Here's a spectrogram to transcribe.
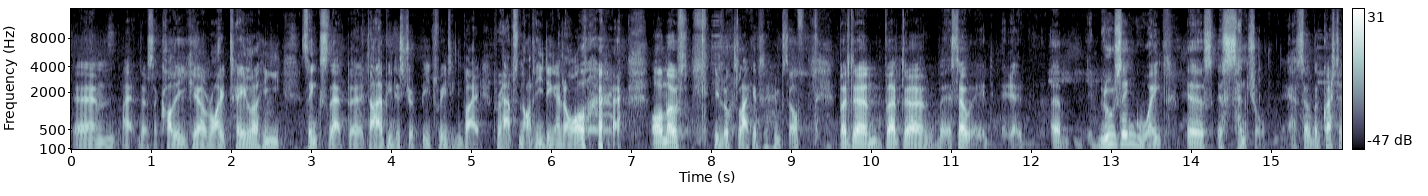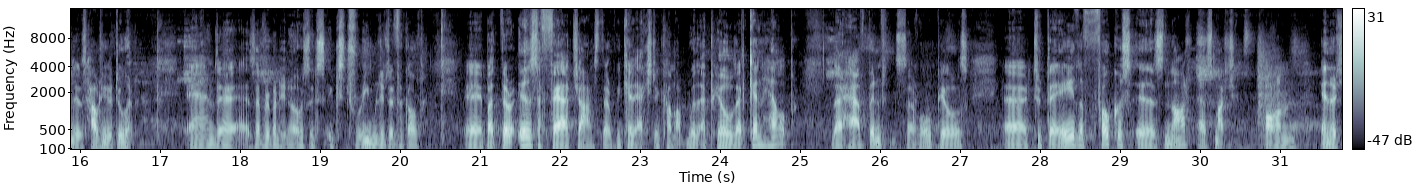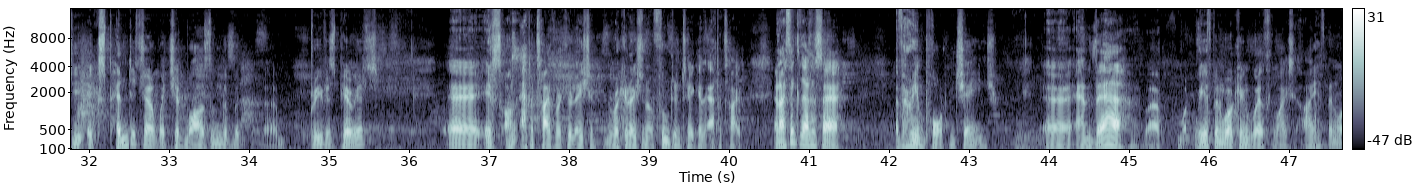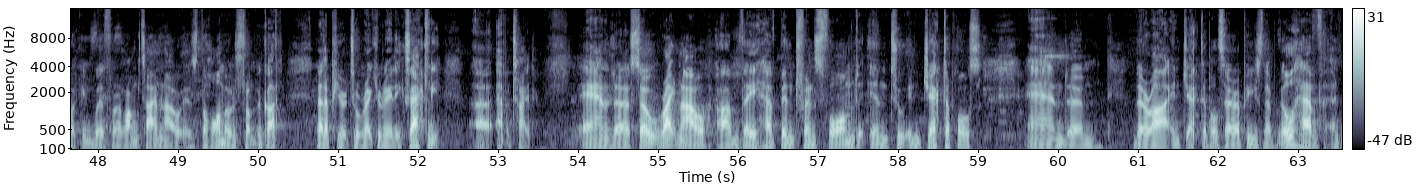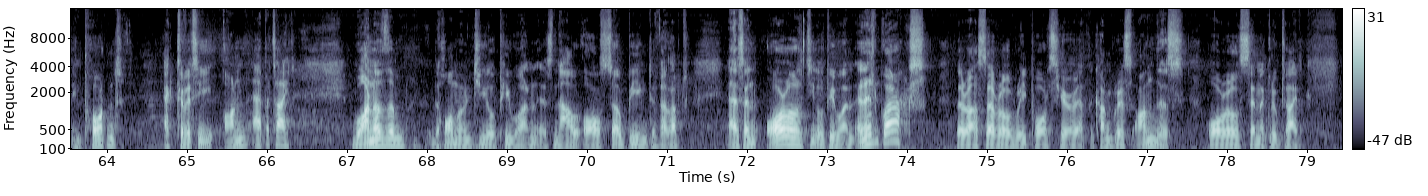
Um, I, there's a colleague here, Roy Taylor. He thinks that uh, diabetes should be treated by perhaps not eating at all. Almost, he looks like it himself. But um, but uh, so it, uh, losing weight is essential. And so the question is, how do you do it? And uh, as everybody knows, it's extremely difficult. Uh, but there is a fair chance that we can actually come up with a pill that can help. There have been several pills uh, today, the focus is not as much on energy expenditure, which it was in the uh, previous periods. Uh, it's on appetite regulation, the regulation of food intake and appetite. And I think that is a, a very important change. Uh, and there, uh, what we have been working with, like I have been working with for a long time now, is the hormones from the gut that appear to regulate exactly uh, appetite. And uh, so right now um, they have been transformed into injectables and um, there are injectable therapies that will have an important activity on appetite. One of them, the hormone GLP-1, is now also being developed as an oral GLP-1 and it works. There are several reports here at the Congress on this oral semaglutide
